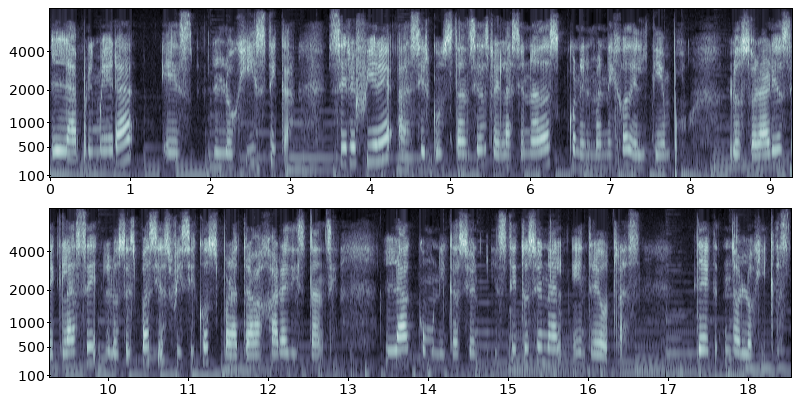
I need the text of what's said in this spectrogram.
La primera es logística. Se refiere a circunstancias relacionadas con el manejo del tiempo, los horarios de clase, los espacios físicos para trabajar a distancia, la comunicación institucional, entre otras. Tecnológicas.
